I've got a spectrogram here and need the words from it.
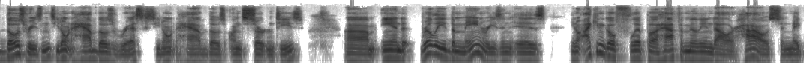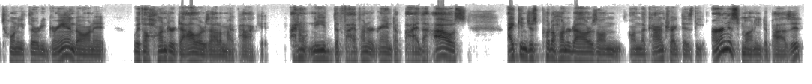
those reasons. You don't have those risks, you don't have those uncertainties. Um, and really, the main reason is, you know, I can go flip a half a million dollar house and make 20, 30 grand on it with a hundred dollars out of my pocket. I don't need the 500 grand to buy the house. I can just put a hundred dollars on, on the contract as the earnest money deposit.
